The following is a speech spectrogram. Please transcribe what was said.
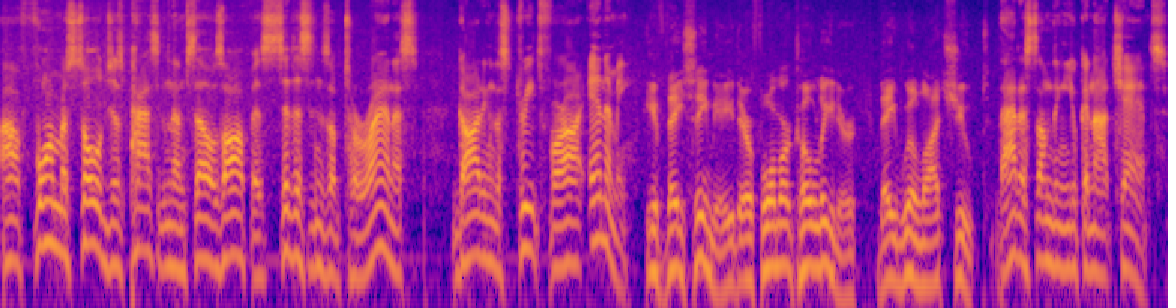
Our former soldiers passing themselves off as citizens of Tyrannus, guarding the streets for our enemy. If they see me, their former co-leader, they will not shoot. That is something you cannot chance.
